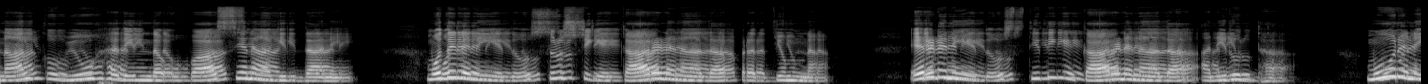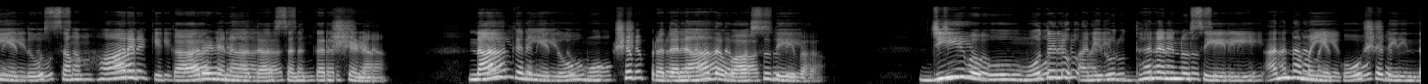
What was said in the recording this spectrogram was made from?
ನಾಲ್ಕು ವ್ಯೂಹದಿಂದ ಉಪಾಸ್ಯನಾಗಿದ್ದಾನೆ. ಮೊದಲನೆಯದು ಸೃಷ್ಟಿಗೆ ಕಾರಣನಾದ ಪ್ರದ್ಯುಮ್ನ. ಎರಡನೆಯದು ಸ್ಥಿತಿಗೆ ಕಾರಣನಾದ ಅನಿರುದ್ಧ. ಮೂರನೆಯದು ಸಂಹಾರಕ್ಕೆ ಕಾರಣನಾದ ಸಂಕರ್ಷಣ. ನಾಲ್ಕನೆಯದು ಮೋಕ್ಷಪ್ರದನಾದ ವಾಸುದೇವ. ಜೀವವು ಮೊದಲು ಅನಿರುದ್ಧನನ್ನು ಸೇರಿ ಅನ್ನಮಯ ಕೋಶದಿಂದ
